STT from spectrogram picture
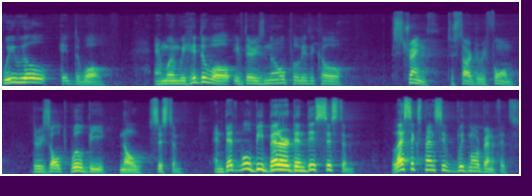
we will hit the wall. And when we hit the wall, if there is no political strength to start the reform, the result will be no system. And that will be better than this system, less expensive with more benefits.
